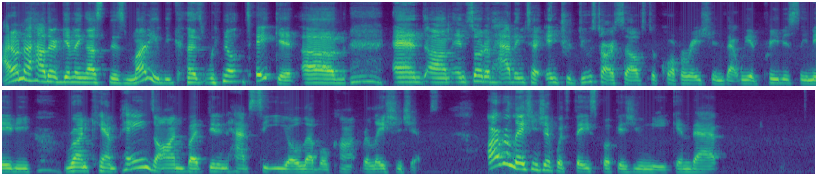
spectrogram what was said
I don't know how they're giving us this money because we don't take it. Um, and um, and sort of having to introduce ourselves to corporations that we had previously maybe run campaigns on, but didn't have CEO level con- relationships. Our relationship with Facebook is unique in that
